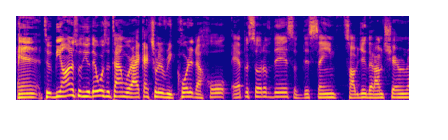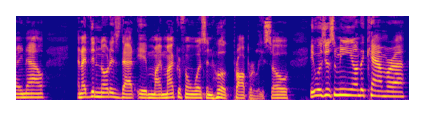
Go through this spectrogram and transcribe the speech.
And to be honest with you, there was a time where I actually recorded a whole episode of this, of this same subject that I'm sharing right now. And I didn't notice that it, my microphone wasn't hooked properly. So it was just me on the camera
